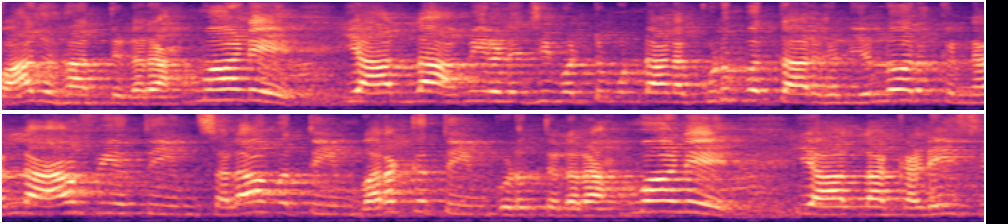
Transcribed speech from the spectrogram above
பாதுகாத்திட ரஹ்மானே. யா அல்லாஹ் அமீரலஜி மட்டும் உண்டான குடும்பத்தார்கள் எல்லோருக்கும் நல்ல ஆஃபியத்தையும் சலாமத்தையும் வரக்கத்தையும் கொடுத்திட ரஹ்மானே. யா அல்லாஹ் கடைசி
